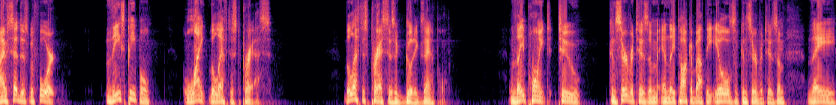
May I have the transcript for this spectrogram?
I've said this before. These people like the leftist press. The leftist press is a good example. They point to conservatism and they talk about the ills of conservatism. They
